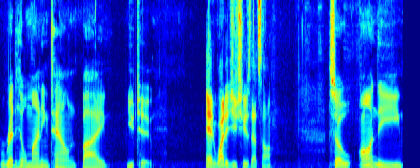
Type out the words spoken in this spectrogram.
Red Hill Mining Town by U2. And why did you choose that song? So on the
